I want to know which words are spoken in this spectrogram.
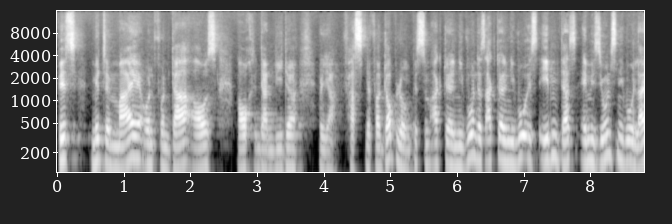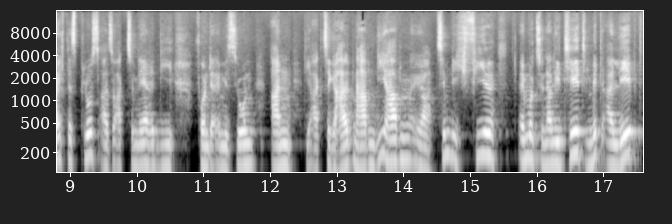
bis Mitte Mai und von da aus auch dann wieder ja, fast eine Verdopplung bis zum aktuellen Niveau. Und das aktuelle Niveau ist eben das Emissionsniveau leichtes Plus, also Aktionäre, die von der Emission an die Aktie gehalten haben, die haben ja ziemlich viel Emotionalität miterlebt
